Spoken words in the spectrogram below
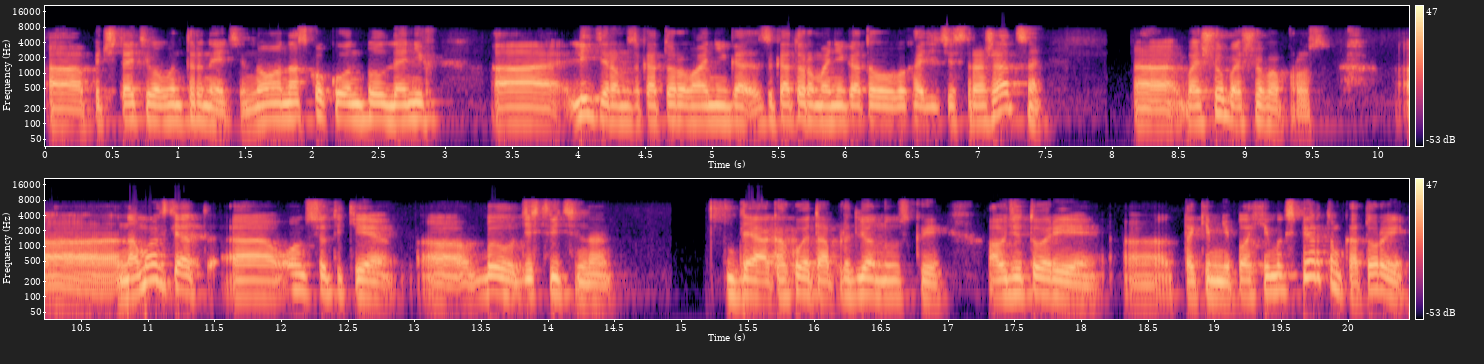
а, почитать его в интернете. Но насколько он был для них а, лидером, за, которого они, за которым они готовы выходить и сражаться, большой-большой вопрос. На мой взгляд, он все-таки был действительно для какой-то определенной узкой аудитории таким неплохим экспертом, который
